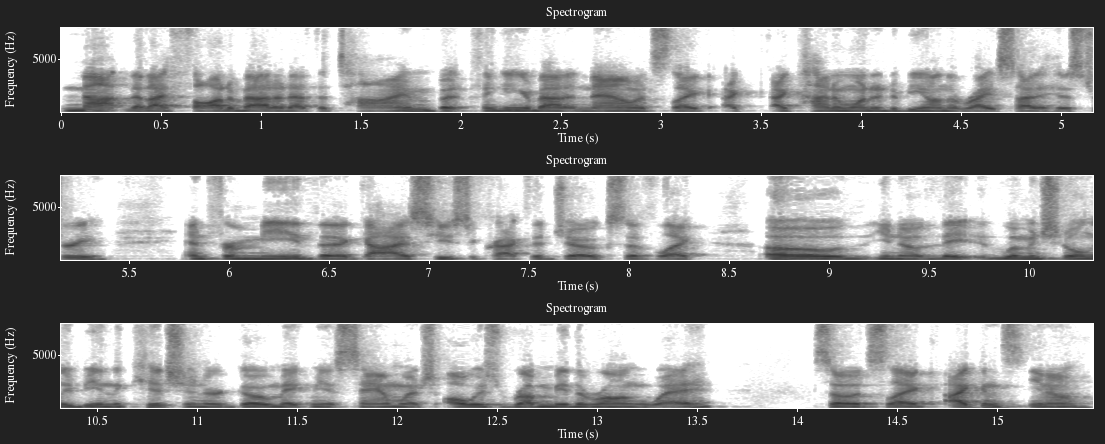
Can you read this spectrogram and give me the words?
not that I thought about it at the time, but thinking about it now, it's like I, I kind of wanted to be on the right side of history. And for me, the guys who used to crack the jokes of like, oh, you know, they, women should only be in the kitchen or go make me a sandwich always rub me the wrong way. So it's like I can, you know,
